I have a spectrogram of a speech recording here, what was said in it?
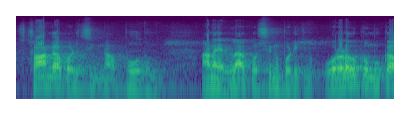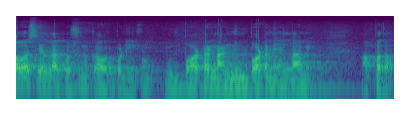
ஸ்ட்ராங்காக படிச்சிங்கன்னா போதும். ஆனால் எல்லா கொஷினும் படிக்கணும். ஓரளவுக்கு முக்கால்வாசி எல்லா கொஷினும் கவர் பண்ணியிருக்கணும். இம்பார்ட்டன்ட் அன்இம்பார்ட்டன்ட் எல்லாமே. அப்போ தான்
